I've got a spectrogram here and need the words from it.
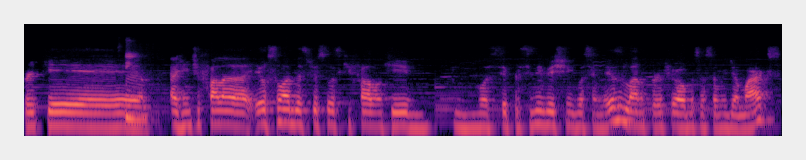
Porque Sim. a gente fala, eu sou uma das pessoas que falam que você precisa investir em você mesmo lá no perfil social media marcos.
